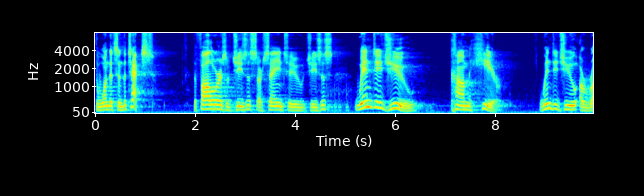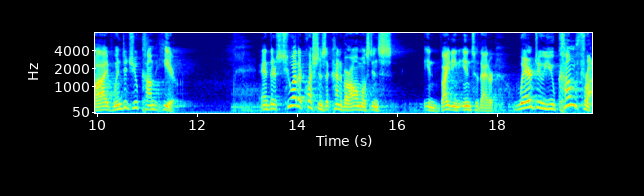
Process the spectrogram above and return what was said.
the one that's in the text. The followers of Jesus are saying to Jesus, when did you come here? When did you arrive? When did you come here? And there's two other questions that kind of are almost in, inviting into that are where do you come from?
